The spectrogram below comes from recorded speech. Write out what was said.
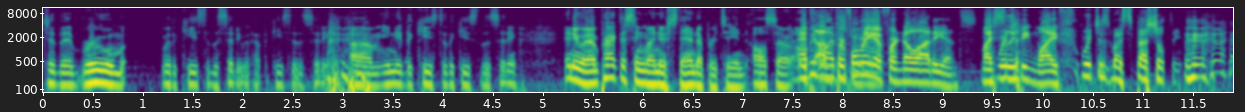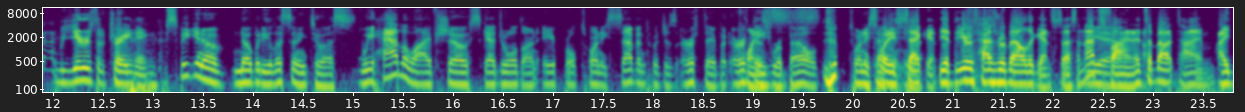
to the room with the keys to the city without the keys to the city? um, you need the keys to the keys to the city. Anyway, I'm practicing my new stand-up routine. Also, I'll It's- be I'm performing streaming it for no audience. My Which- sleeping wife. which is my specialty. Years of training. Speaking of nobody listening to us, we had a live show scheduled on April 27th, which is Earth Day, but Earth 20 has rebelled. 22nd. Twenty yeah. Yeah. the Earth has rebelled against us, and that's Yeah. fine. It's about time. I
